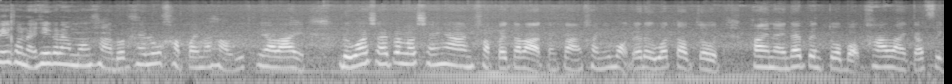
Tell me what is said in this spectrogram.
พี่ๆ คนไหนที่กำลังมองหารถให้ลูกขับไปมหาวิทยาลัย หรือว่าใช้เป็นรถใช้งานขับไปตลาดต่างๆ คันนี้บอกได้เลยว่าตอบโจทย์ ภายในได้เป็นตัวเบาะผ้าลายกราฟิก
